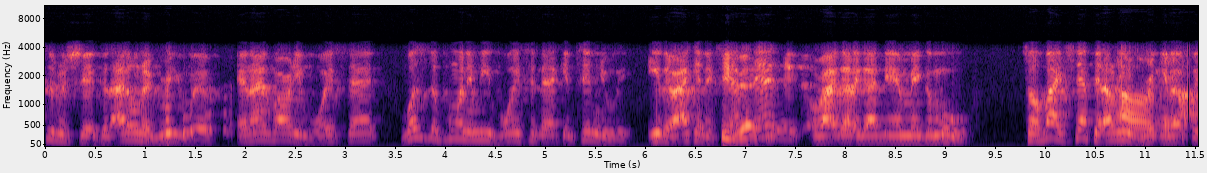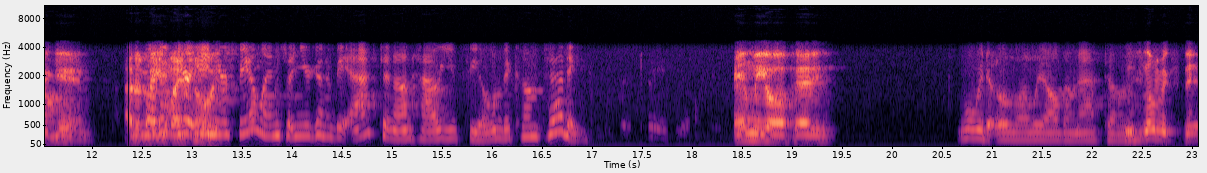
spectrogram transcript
some shit that I don't agree with, and I've already voiced that, what's the point of me voicing that continually? Either I can accept that, or I gotta goddamn make a move. So if I accept it, I don't even Oh, bring it up oh, again. I done But made if my you're in your feelings, then you're going to be acting on how you feel and become petty. And we all petty. Well, we, do, oh, well, we all don't act on To it. some extent.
